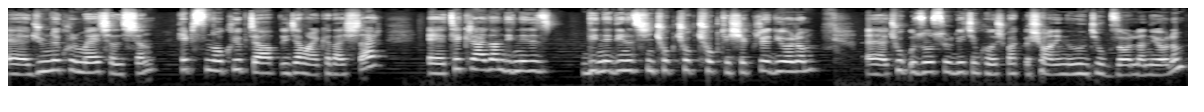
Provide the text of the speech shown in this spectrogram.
e, cümle kurmaya çalışın. Hepsini okuyup cevaplayacağım arkadaşlar. E, tekrardan dinlediğiniz, dinlediğiniz için çok çok çok teşekkür ediyorum. E, çok uzun sürdüğü için konuşmakta şu an inanın çok zorlanıyorum.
